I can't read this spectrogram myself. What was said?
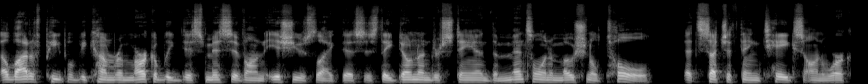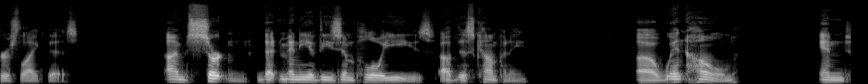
a lot of people become remarkably dismissive on issues like this, is they don't understand the mental and emotional toll that such a thing takes on workers like this. I'm certain that many of these employees of this company uh, went home and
